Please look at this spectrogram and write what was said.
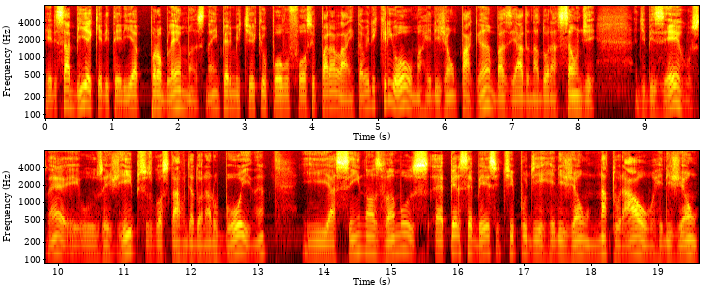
ele sabia que ele teria problemas né, em permitir que o povo fosse para lá. Então ele criou uma religião pagã baseada na adoração de, de bezerros. Né? Os egípcios gostavam de adorar o boi. Né? E assim nós vamos é, perceber esse tipo de religião natural, religião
